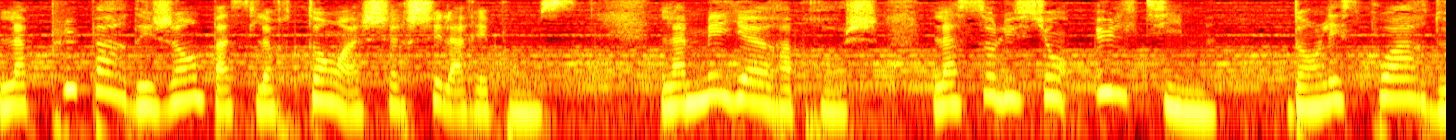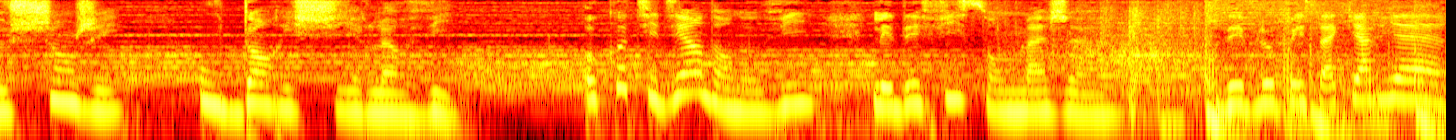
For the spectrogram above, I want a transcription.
La plupart des gens passent leur temps à chercher la réponse, la meilleure approche, la solution ultime, dans l'espoir de changer ou d'enrichir leur vie. Au quotidien dans nos vies, les défis sont majeurs. Développer sa carrière,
